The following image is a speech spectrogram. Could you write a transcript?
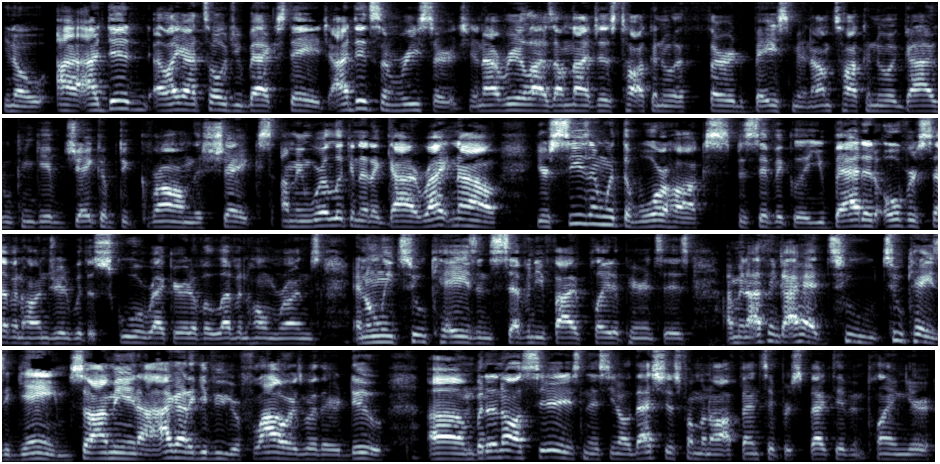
you know, I, I did, like I told you backstage, I did some research and I realized I'm not just talking to a third baseman. I'm talking to a guy who can give Jacob DeGrom the shakes. I mean, we're looking at a guy right now, your season with the Warhawks specifically, you batted over 700 with a school record of 11 home runs and only two Ks in 75 plate appearances. I mean, I think I had two, two Ks a game. So, I mean, I, I got to give you your flowers where they're due. Um, but in all seriousness, you know, that's just from an offensive perspective and playing your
